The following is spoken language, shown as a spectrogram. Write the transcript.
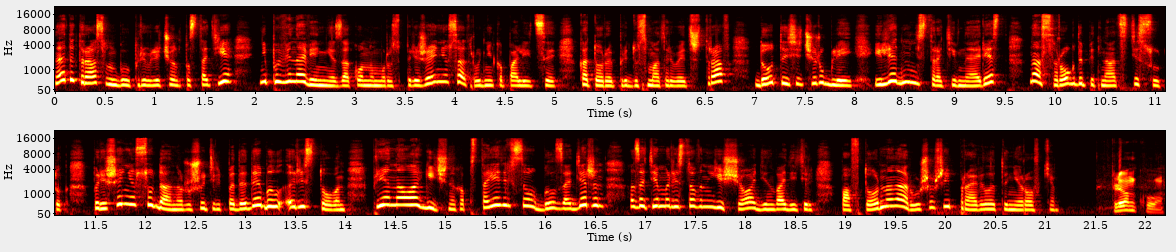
На этот раз он был привлечен по статье «Неповиновение законному распоряжению сотрудника полиции», которая предусматривает штраф до 1000 рублей или административный арест на срок до 15 суток. По решению суда нарушитель ПДД был арестован. При аналогичных обстоятельствах был задержан, а затем арестован еще один водитель, повторно нарушивший правила тонировки пленку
